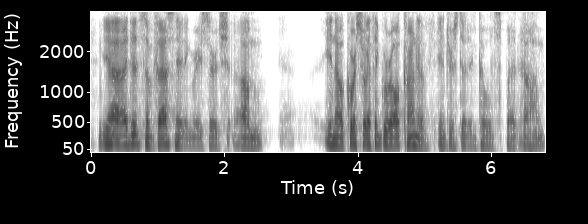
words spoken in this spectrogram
yeah, I did some fascinating research. Um, you know, of course, I think we're all kind of interested in cults, but um,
